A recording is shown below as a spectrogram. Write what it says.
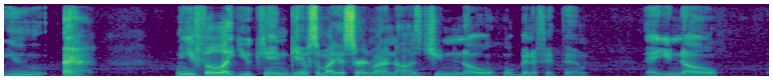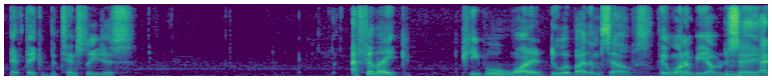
you when you feel like you can give somebody a certain amount of knowledge that you know will benefit them and you know if they could potentially just I feel like people want to do it by themselves. They want to be able to say mm-hmm. I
